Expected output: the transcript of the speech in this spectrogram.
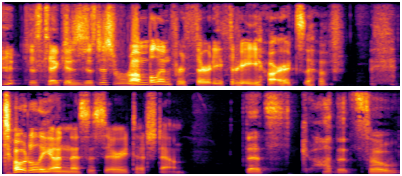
Just taking Just, just, just rumbling for 33 yards of totally unnecessary touchdown. that's God, that's so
